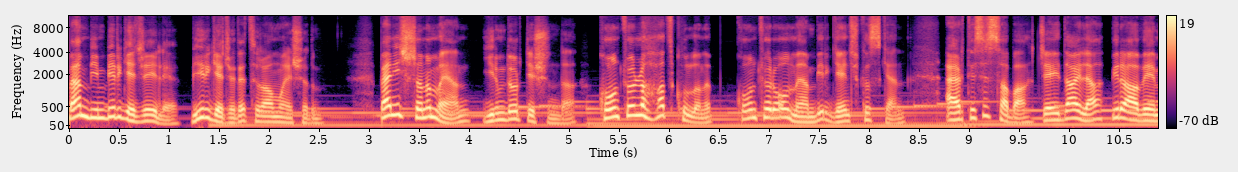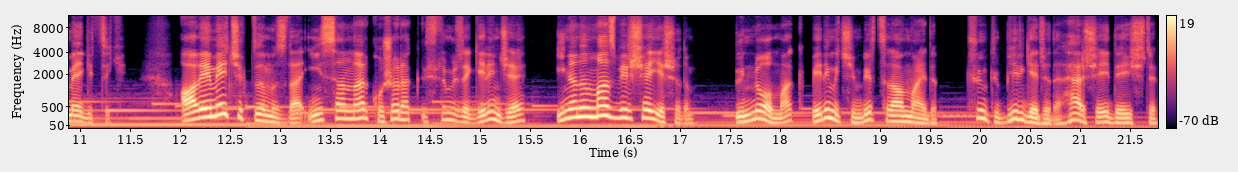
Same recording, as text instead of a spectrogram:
Ben Binbir Gece ile bir gecede travma yaşadım. Ben hiç tanımayan 24 yaşında kontörlü hat kullanıp kontörü olmayan bir genç kızken ertesi sabah Ceyda ile bir AVM'ye gittik. AVM'ye çıktığımızda insanlar koşarak üstümüze gelince inanılmaz bir şey yaşadım. Ünlü olmak benim için bir travmaydı. Çünkü bir gecede her şey değişti.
